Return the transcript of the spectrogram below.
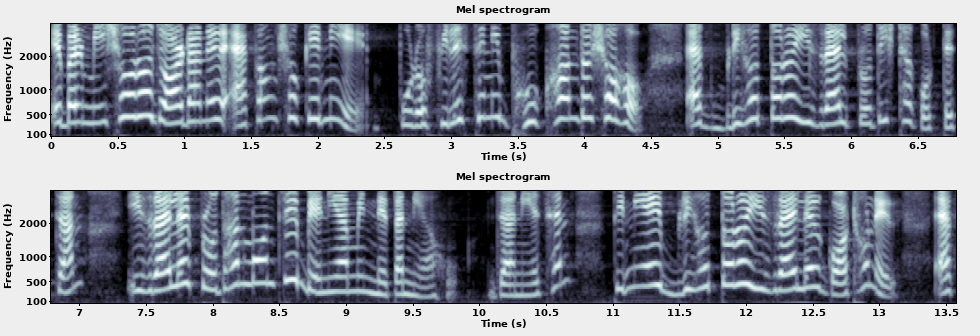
এবার মিশর ও জর্ডানের একাংশকে নিয়ে পুরো ফিলিস্তিনি ভূখণ্ড সহ এক বৃহত্তর ইসরায়েল প্রতিষ্ঠা করতে চান ইসরায়েলের প্রধানমন্ত্রী বেনিয়ামিন নেতানিয়াহু। জানিয়েছেন, তিনি এই বৃহত্তর ইসরায়েলের গঠনের এক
